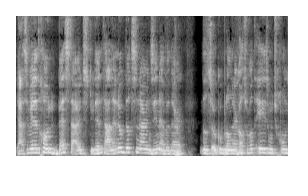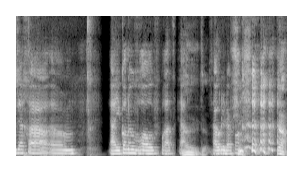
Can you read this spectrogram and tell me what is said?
Ja, ze willen het gewoon het beste uit de studenten halen. En ook dat ze naar hun zin hebben daar. Dat is ook wel belangrijk. Als er wat is, moet je gewoon zeggen... ehm, ja, je kan overal over praten. Ja, Ja, ze dat- houden daarvan. Ja,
